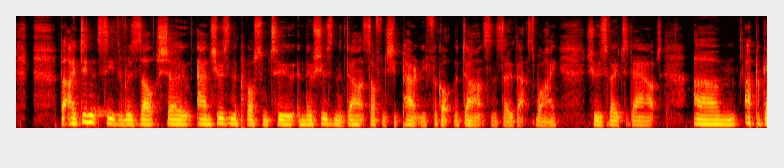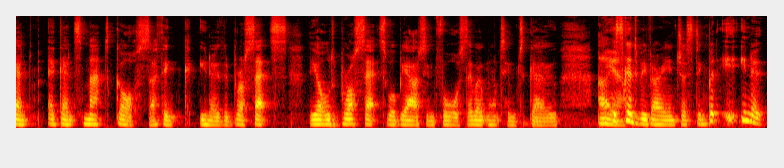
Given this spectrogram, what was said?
But I didn't see the results show, and she was in the bottom two, and then she was in the dance off, and she apparently forgot the dance, and so that's why she was voted out. um, up against against Matt Goss. I think you know the Brosettes, the old Brosettes, will be out in force. They won't want him to go. Uh, It's going to be very interesting. But i- you know,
